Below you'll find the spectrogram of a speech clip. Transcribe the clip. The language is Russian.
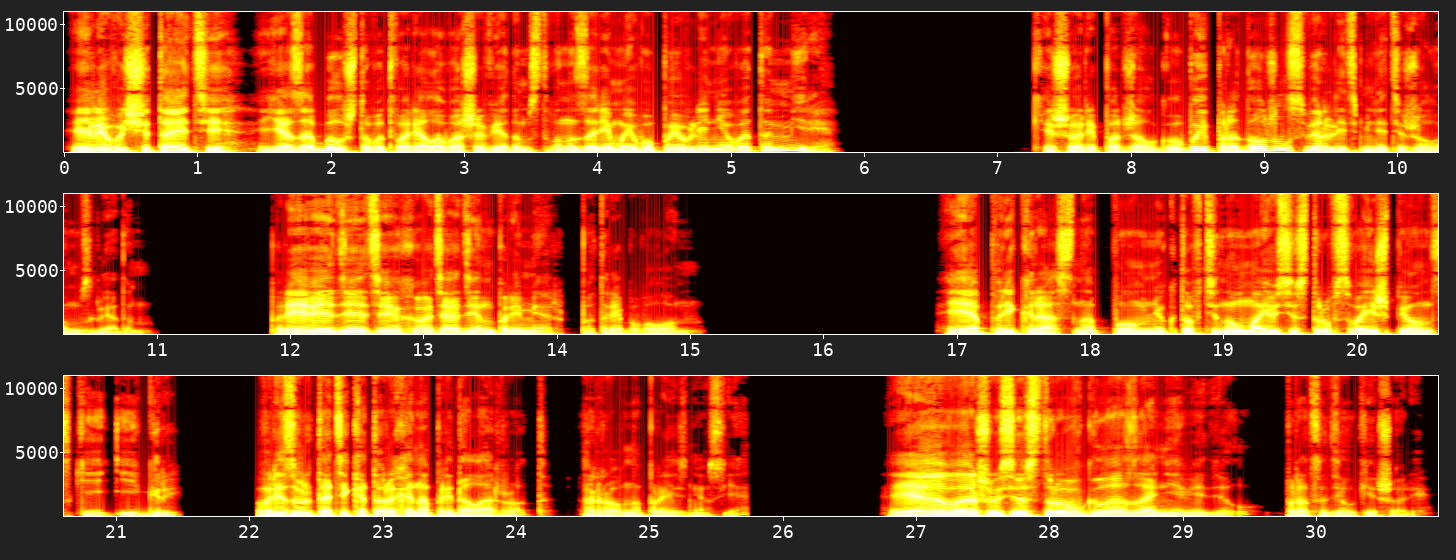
Или вы считаете, я забыл, что вытворяло ваше ведомство на заре моего появления в этом мире?» Кишори поджал губы и продолжил сверлить меня тяжелым взглядом. «Приведите хоть один пример», — потребовал он. «Я прекрасно помню, кто втянул мою сестру в свои шпионские игры, в результате которых она предала род», — ровно произнес я. «Я вашу сестру в глаза не видел», — процедил Кишори.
